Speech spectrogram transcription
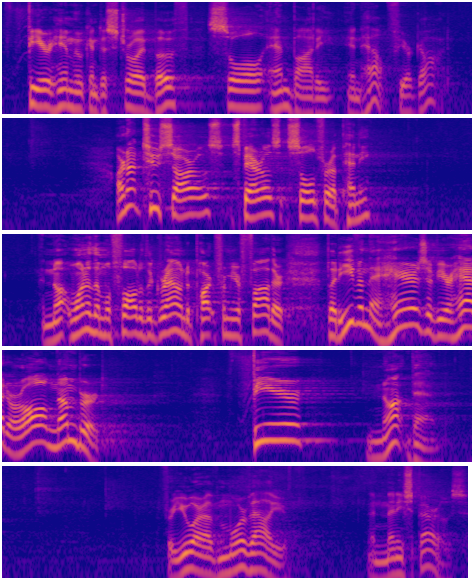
fear him who can destroy both soul and body in hell. Fear God. Are not two sorrows, sparrows sold for a penny? And not one of them will fall to the ground apart from your Father. But even the hairs of your head are all numbered. Fear not then, for you are of more value than many sparrows.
